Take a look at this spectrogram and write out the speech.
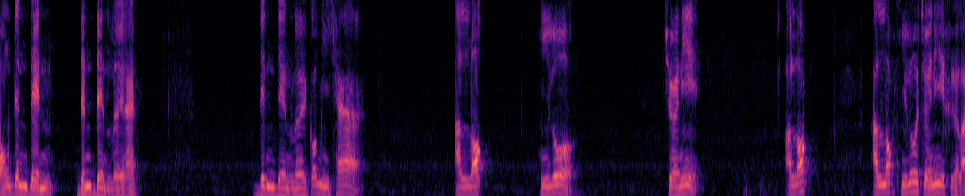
2 เด่นเด่นเด่นเด่นเลยนะ เด่นเด่นเลยก็มีแค่ Unlock Hero Journey Unlock Unlock Hero Journey คืออะไร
